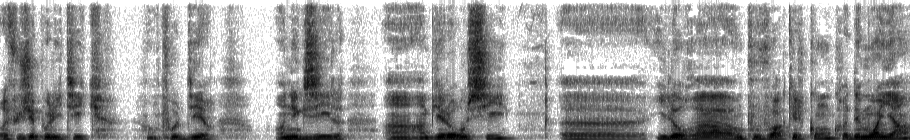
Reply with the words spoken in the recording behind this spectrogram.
réfugié politique, on peut le dire, en exil en, Biélorussie, euh, il aura un pouvoir quelconque, des moyens,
